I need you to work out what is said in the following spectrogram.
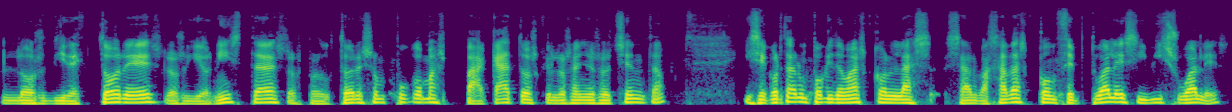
los directores, los guionistas, los productores son un poco más pacatos que en los años 80 y se cortan un poquito más con las salvajadas conceptuales y visuales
